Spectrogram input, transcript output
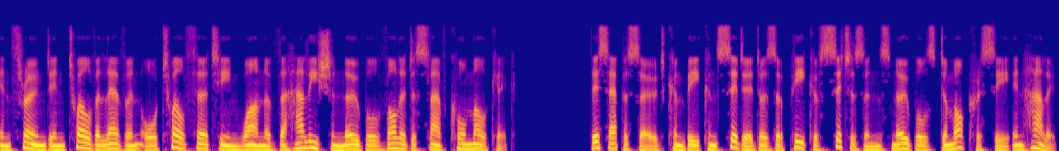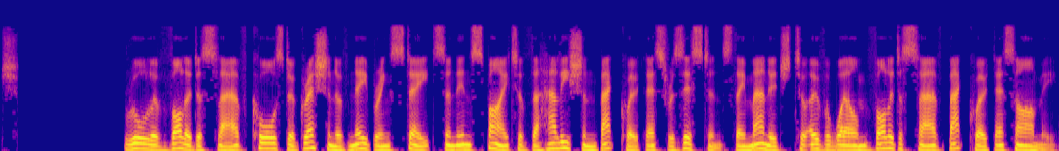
enthroned in 1211 or 1213 one of the Halician noble Volodislav Kormulchik. This episode can be considered as a peak of citizens' nobles' democracy in Halych. Rule of Volodislav caused aggression of neighboring states and in spite of the Halician S resistance they managed to overwhelm Volodislav S army.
